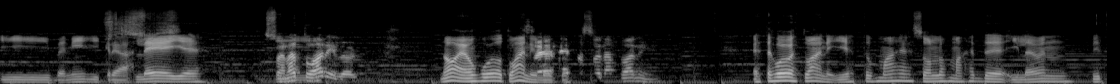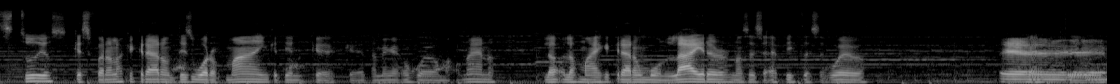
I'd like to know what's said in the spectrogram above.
y venir y creas leyes. Suena y... No, es un juego Tuani. Suena, suena este juego es Tuani y estos mages son los mages de 11-Bit Studios, que fueron los que crearon This World of Mine, que, tiene, que, que también es un juego más o menos. Los, los mages que crearon Moonlighter, no sé si has visto ese juego. Eh,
